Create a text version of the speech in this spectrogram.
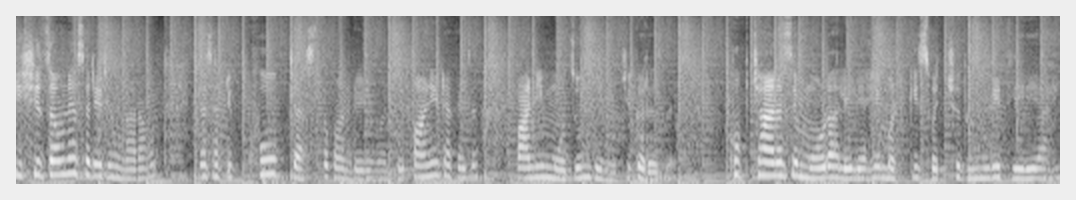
ती शिजवण्यासाठी ठेवणार आहोत. त्यासाठी खूप जास्त क्वांटिटीमध्ये पाणी टाकायचं. पाणी मोजून घेण्याची गरज नाही. खूप छान असे मोड आलेले आहे. मटकी स्वच्छ धुवून घेतलेली आहे.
